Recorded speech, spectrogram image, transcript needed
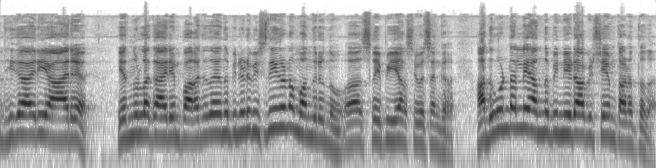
അധികാരി ആര് എന്നുള്ള കാര്യം പറഞ്ഞത് എന്ന് പിന്നീട് വിശദീകരണം വന്നിരുന്നു ശ്രീ പി ആർ ശിവശങ്കർ. അതുകൊണ്ടല്ലേ അന്ന് പിന്നീട് ആ വിഷയം തണുത്തത്?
